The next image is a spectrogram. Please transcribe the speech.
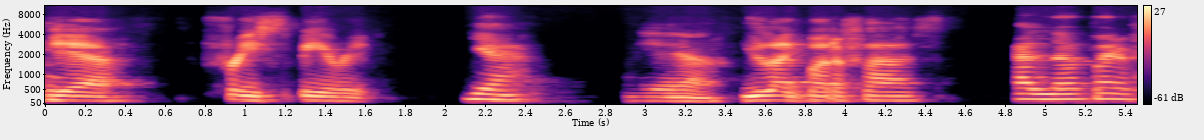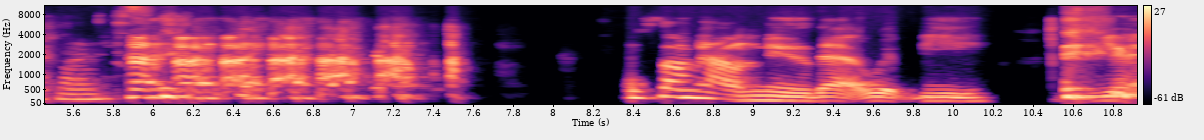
Yeah, free spirit. Yeah. Yeah. You like butterflies? I love butterflies. I somehow knew that would be your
